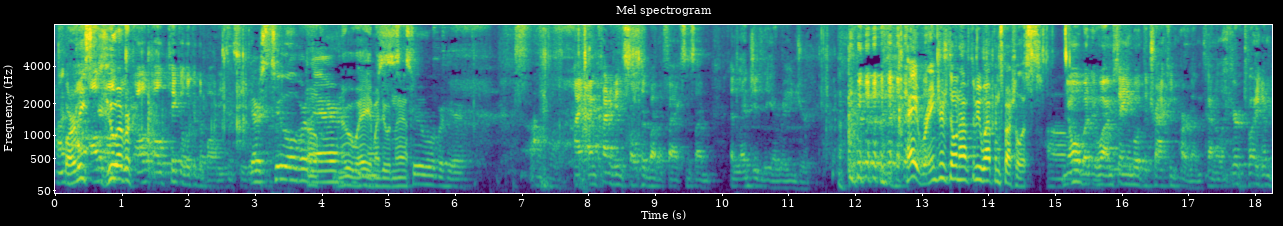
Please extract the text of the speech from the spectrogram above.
or at least I'll, I'll- whoever. I'll, I'll take a look at the bodies and see. There's two over oh, there. no way am I doing that. Two over here. I, I'm kind of insulted by the fact since I'm allegedly a ranger. Hey, Rangers don't have to be weapon specialists. no, but what I'm saying about the tracking part, I'm kind of like hurt by him.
